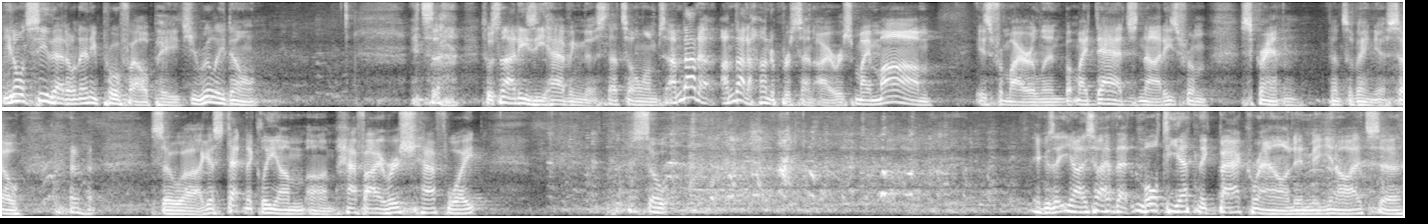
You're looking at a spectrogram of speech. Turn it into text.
You don't see that on any profile page. You really don't. It's uh, so it's not easy having this. That's all I'm saying. I'm not a I'm not 100% Irish. My mom is from Ireland, but my dad's not. He's from Scranton, Pennsylvania. So so uh, I guess technically I'm um, half Irish, half white. So because you know, so I have that multi-ethnic background in me. You know, it's uh,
